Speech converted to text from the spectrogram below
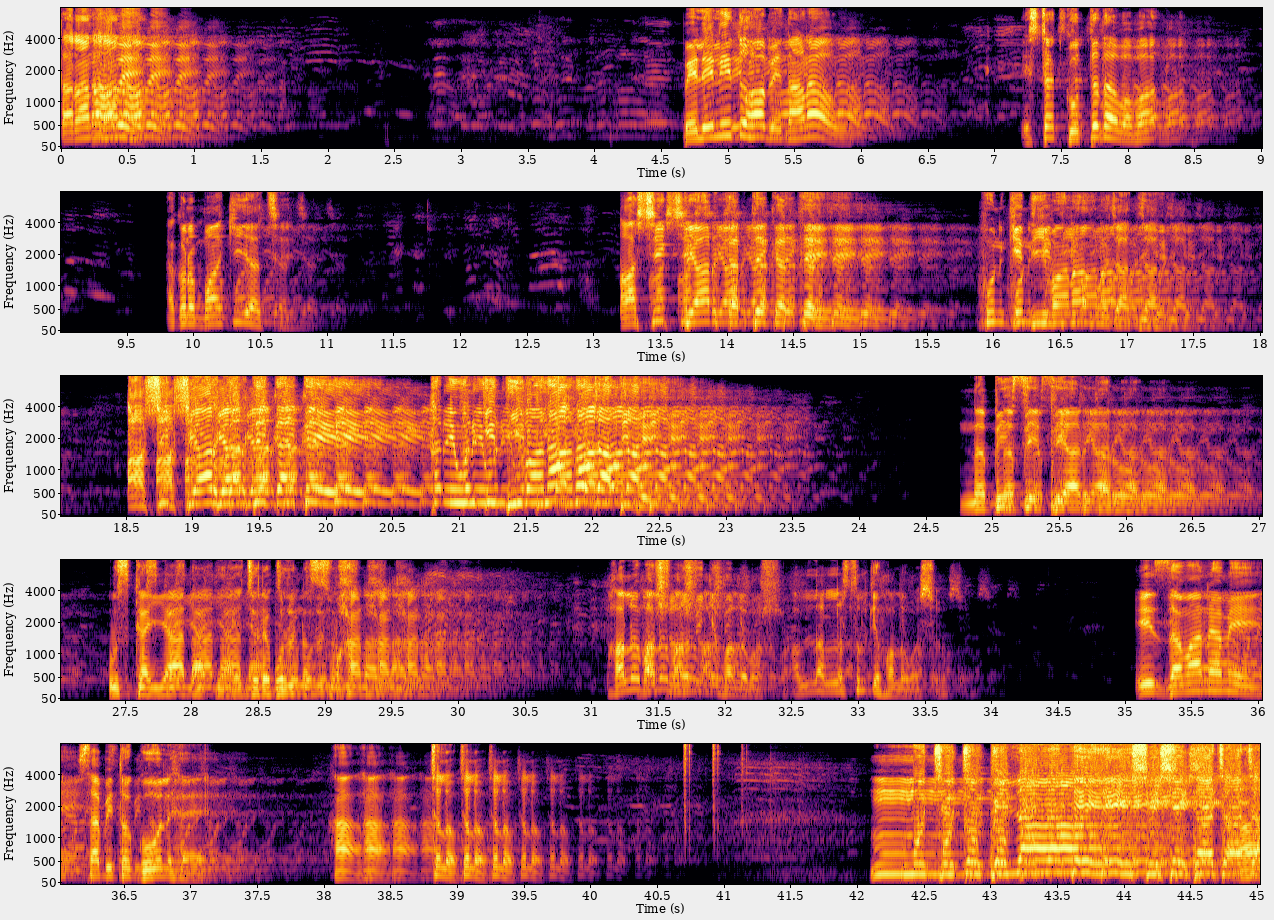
তারানা হবে পেলেনি তো হবে দাঁড়াও স্টার্ট করতে দাও বাবা এখনো বাকি আছে आशिक प्यार करते करते उनकी दीवाना हो जाती है आशिक प्यार करते करते अरे उनकी दीवाना हो जाती है नबी से प्यार करो उसका याद आती है জোরে বলুন না সুবহানাল্লাহ ভালোবাসো নবীকে ভালোবাসো আল্লাহ আল্লাহ রসুলকে ভালোবাসো इस जमाने में सभी तो गोल है हाँ चलो चलो चलो मुझको पिला दे शीशे का जाम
